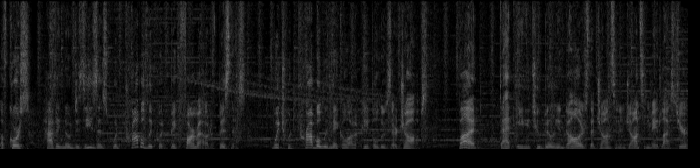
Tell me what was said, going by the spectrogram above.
Of course, having no diseases would probably put big pharma out of business, which would probably make a lot of people lose their jobs. But that $82 billion that Johnson & Johnson made last year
